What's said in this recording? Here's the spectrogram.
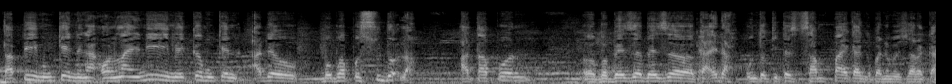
Tapi mungkin dengan online ni mereka mungkin ada beberapa sudut lah. Ataupun uh, berbeza-beza kaedah untuk kita sampaikan kepada masyarakat.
